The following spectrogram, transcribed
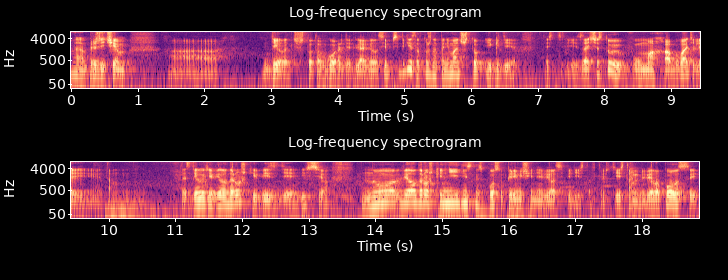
Э, Прежде чем э, делать что-то в городе для велосипедистов, нужно понимать, что и где. То есть и зачастую в умах обывателей там, сделайте велодорожки везде и все. Но велодорожки не единственный способ перемещения велосипедистов. То есть есть там велополосы,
